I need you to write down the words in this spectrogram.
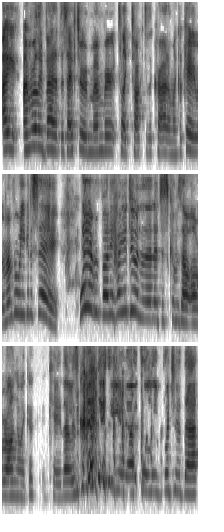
I I'm really bad at this. I have to remember to like talk to the crowd. I'm like, okay, remember what you're gonna say. Hey everybody, how you doing? And then it just comes out all wrong. I'm like, okay, that was great. you know, I totally butchered that.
